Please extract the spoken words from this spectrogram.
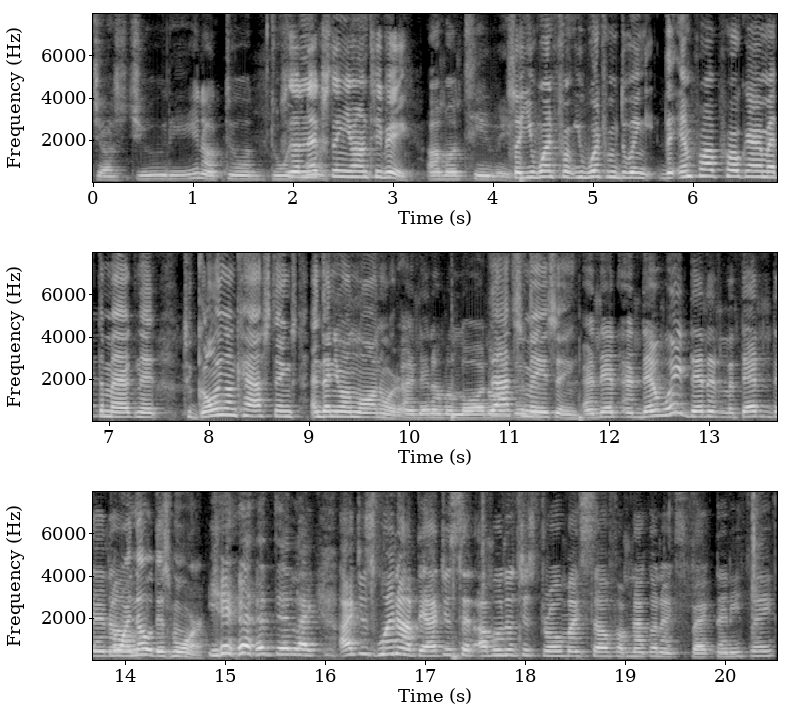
Just Judy, you know, doing doing. So the next thing you're on TV. I'm on TV. So you went from you went from doing the improv program at the Magnet to going on castings, and then you're on Law and Order. and then I'm a law and That's order. amazing. And then and then wait, then it- then then. oh, I um, know there's more. Yeah, then like I just went out there. I just said I'm gonna just throw myself. I'm not gonna expect anything,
